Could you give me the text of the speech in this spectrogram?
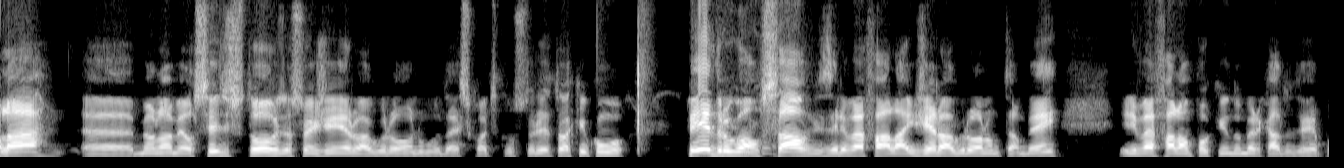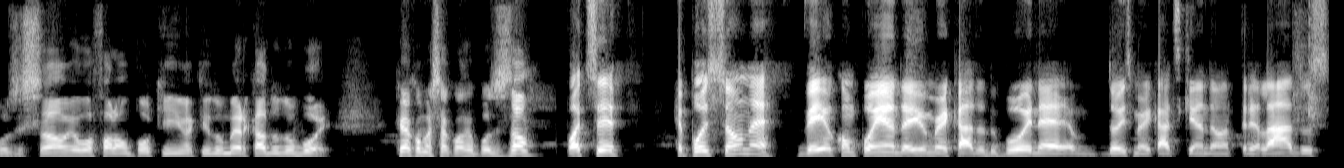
Olá, uh, meu nome é Alcides Torres, eu sou engenheiro agrônomo da Scott Consultoria. Estou aqui com o Pedro Gonçalves, ele vai falar, engenheiro agrônomo também, ele vai falar um pouquinho do mercado de reposição e eu vou falar um pouquinho aqui do mercado do boi. Quer começar com a reposição? Pode ser. Reposição, né? Veio acompanhando aí o mercado do boi, né? Dois mercados que andam atrelados.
